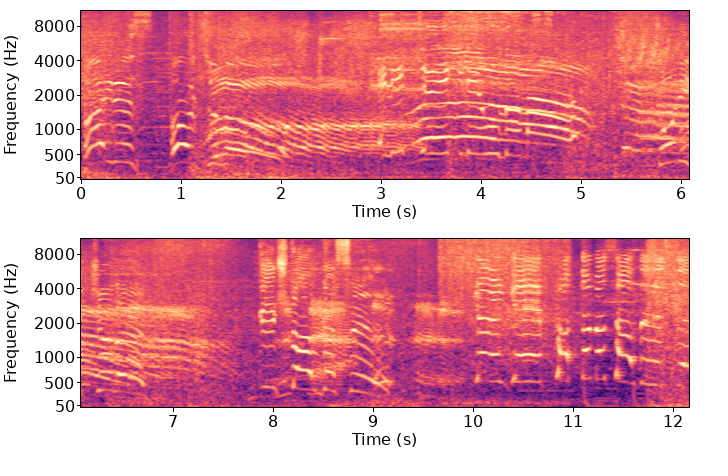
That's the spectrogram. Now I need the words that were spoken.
Pyrus hortumu. Elektrikli uluma! Sonic çığlık. Güç dalgası! Gölge patlama saldırısı!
